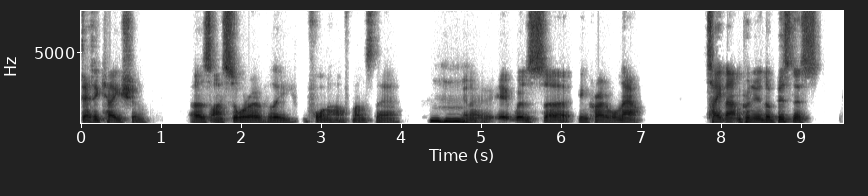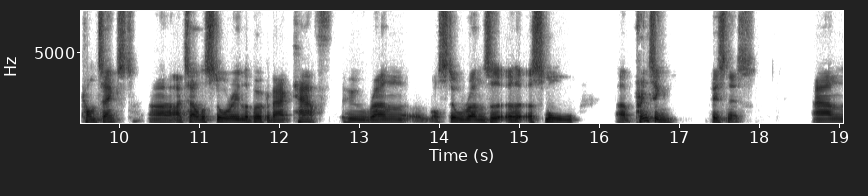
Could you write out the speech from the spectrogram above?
dedication as I saw over the four and a half months there. Mm-hmm. You know, it was uh, incredible. Now, take that and put it into business context, uh, I tell the story in the book about Kath, who run or still runs a, a, a small uh, printing business. And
